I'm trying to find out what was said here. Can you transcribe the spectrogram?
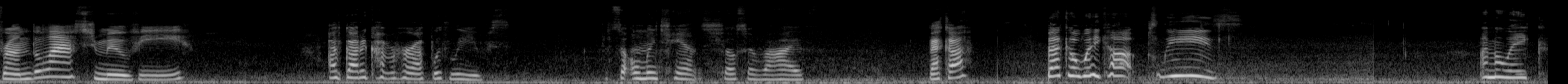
from the last movie. I've got to cover her up with leaves. It's the only chance she'll survive. Becca? Becca, wake up, please. I'm awake.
